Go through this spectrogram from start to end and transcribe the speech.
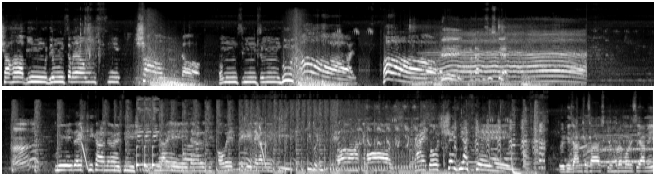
শাহ বিং দিম সময়াম সি শাম দা। হম সিং সিং জায়গায় কি কারণে রয়েছিস তুই কীভাবে এই জায়গায় কবে থেকে এই জায়গায় দিন আজকে তুই কি জানতে চাস কীভাবে মরেছি আমি?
